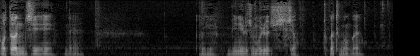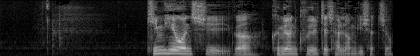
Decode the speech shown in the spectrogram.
어떤지. 네. 여기 미니를 좀 올려주시죠. 똑같은 건가요? 김희원 씨가 금연 9일째 잘 넘기셨죠?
